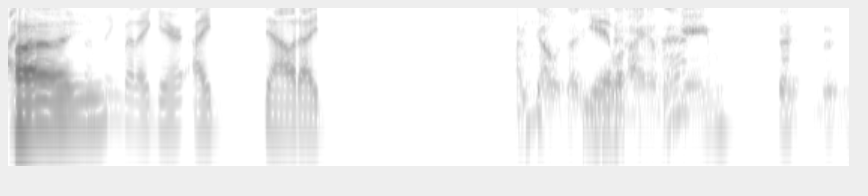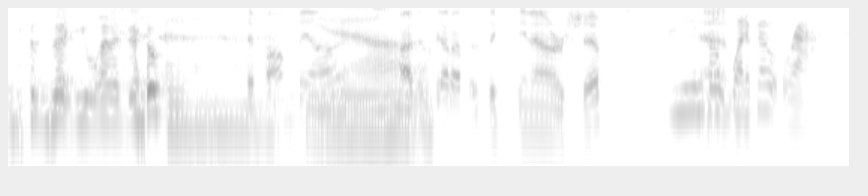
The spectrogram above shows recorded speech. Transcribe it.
I I- I something, but I guar I doubt I. I doubt that be you, able that I have a to- game that that, that you want to do. If I'm being honest, I just got off a 16 hour shift. I mean, but what and- about Raft?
